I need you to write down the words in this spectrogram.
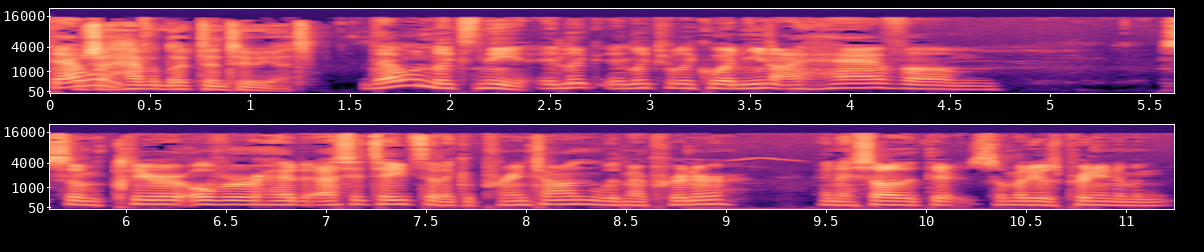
That Which one, I haven't looked into yet. That one looks neat. It look it looks really cool. And you know, I have um some clear overhead acetates that I could print on with my printer, and I saw that there somebody was printing them in,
